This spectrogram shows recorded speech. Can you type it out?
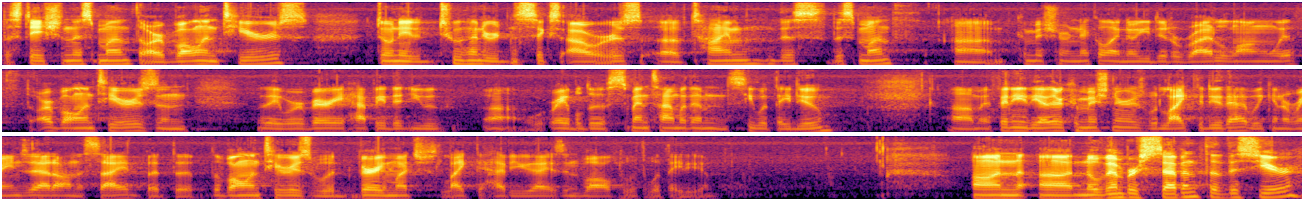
the station this month. Our volunteers donated 206 hours of time this, this month. Um, Commissioner Nickel, I know you did a ride along with our volunteers, and they were very happy that you uh, were able to spend time with them and see what they do. Um, if any of the other commissioners would like to do that, we can arrange that on the side, but the, the volunteers would very much like to have you guys involved with what they do. On uh, November 7th of this year,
